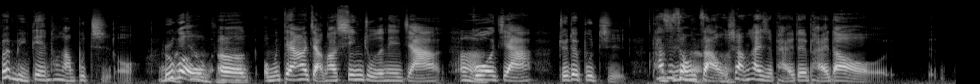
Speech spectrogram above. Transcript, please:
润饼店通常不止哦。如果我呃，我们等下讲到新竹的那家郭家，绝对不止。他是从早上开始排队排到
